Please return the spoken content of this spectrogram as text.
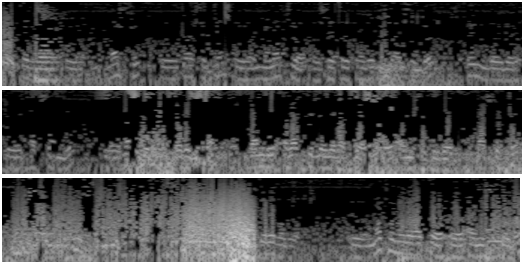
Evet. Masket gerçekten Malatya STK'ları içerisinde en böyle kapsamlı ben bir Arap dili olarak da aynı şekilde maskette görev alıyorum. Makon olarak da aynı şekilde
